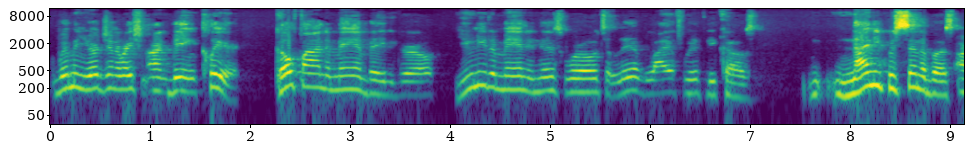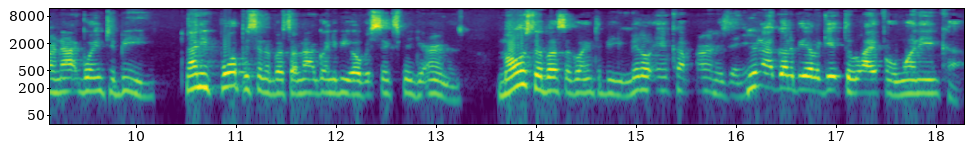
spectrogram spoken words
women your generation aren't being clear. Go find a man, baby girl. You need a man in this world to live life with because 90% of us are not going to be, 94% of us are not going to be over six figure earners. Most of us are going to be middle income earners, and you're not going to be able to get through life on one income.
